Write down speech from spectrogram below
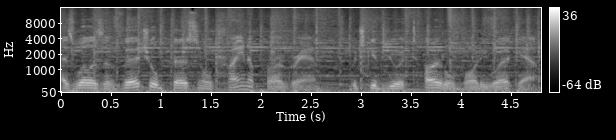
as well as a virtual personal trainer program which gives you a total body workout.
